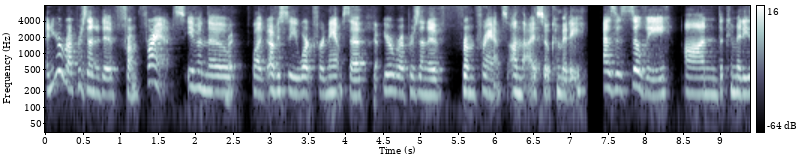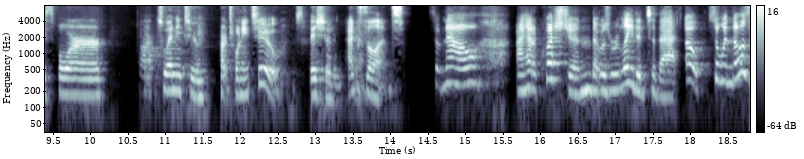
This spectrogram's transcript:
and you're a representative from France, even though right. like obviously you work for NAMSA, yep. you're a representative from France on the ISO committee, as is Sylvie on the committees for Part 22. Part 22. Especially. Excellent. So now I had a question that was related to that. Oh, so when those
